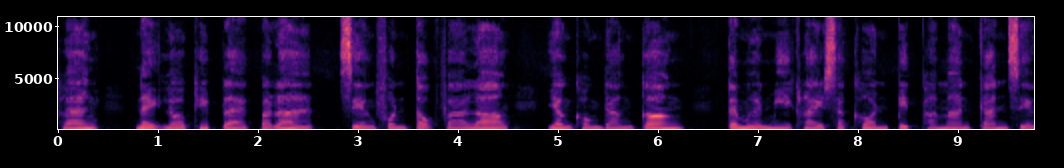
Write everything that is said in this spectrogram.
ครั้ง ในโลกที่แปลกประหลาด เสียงฝนตกฟ้าร้อง ยังคงดังก้อง แต่เหมือนมีใครสักคนปิดผ่านกันเสียง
